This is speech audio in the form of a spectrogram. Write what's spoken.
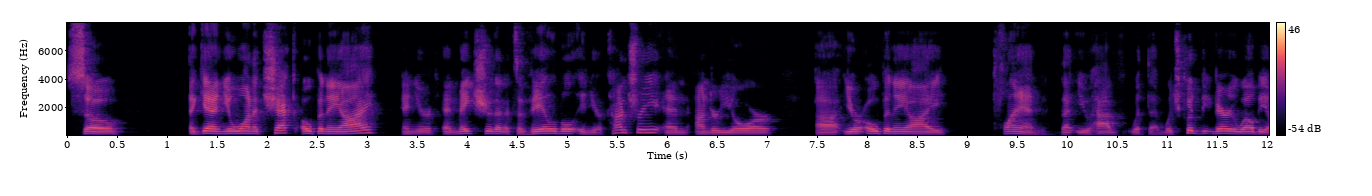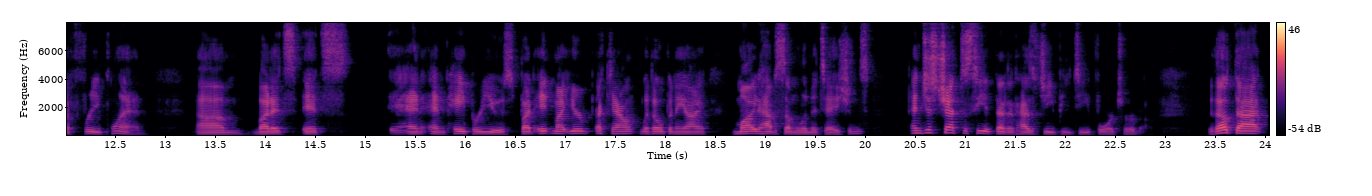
So again, you'll want to check OpenAI and your and make sure that it's available in your country and under your uh, your OpenAI plan that you have with them, which could be very well be a free plan, um, but it's it's and and pay per use. But it might your account with OpenAI might have some limitations and just check to see that it has GPT-4 Turbo. Without that,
